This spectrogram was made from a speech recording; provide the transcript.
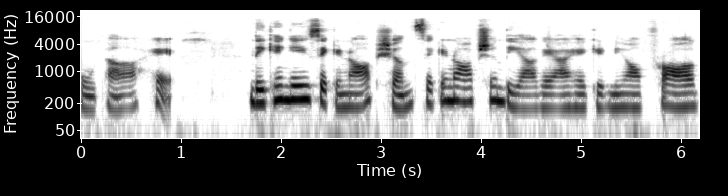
होता है। देखेंगे सेकेंड ऑप्शन सेकेंड ऑप्शन दिया गया है किडनी ऑफ़ फ्रॉग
